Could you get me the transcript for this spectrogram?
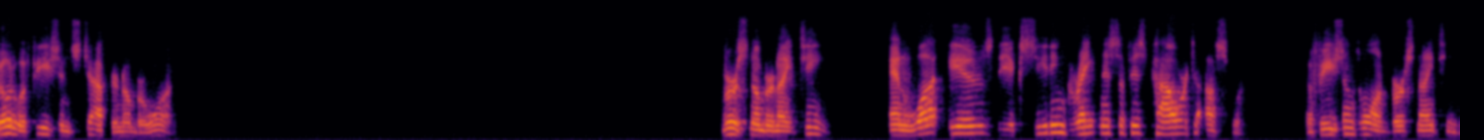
Go to Ephesians chapter number one. Verse number 19. And what is the exceeding greatness of his power to usward? Ephesians 1, verse 19.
